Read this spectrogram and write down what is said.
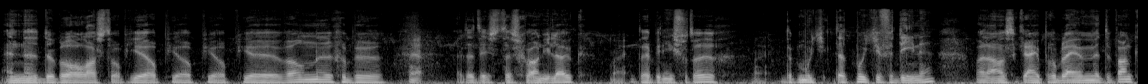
En dubbele lasten op je, op je, op je, op je woongebeuren. Ja. Dat, is, dat is gewoon niet leuk. Nee. Daar heb je niets voor terug. Nee. Dat, moet je, dat moet je verdienen. Maar anders krijg je problemen met de bank.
